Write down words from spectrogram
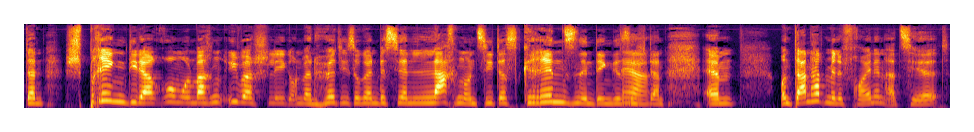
dann springen die da rum und machen Überschläge und man hört die sogar ein bisschen lachen und sieht das Grinsen in den Gesichtern. Ähm, und dann hat mir eine Freundin erzählt,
